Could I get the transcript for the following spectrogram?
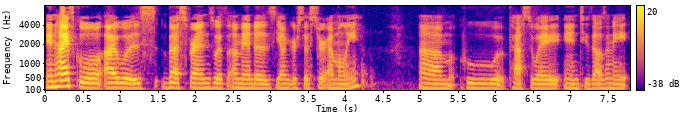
in high school, I was best friends with Amanda's younger sister, Emily, um, who passed away in 2008.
